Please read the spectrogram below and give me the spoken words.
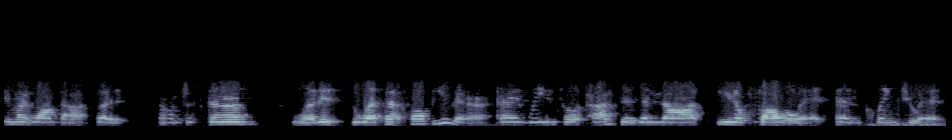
it might want that, but I'm just gonna let it let that thought be there and wait until it passes and not you know follow it and cling to it.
